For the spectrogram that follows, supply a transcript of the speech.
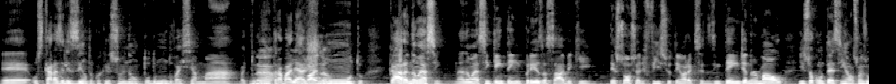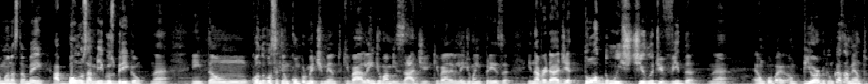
É, os caras eles entram com aquele sonho, não, todo mundo vai se amar, vai todo não, mundo trabalhar vai, junto. Não. Cara, não é assim, né? Não é assim. Quem tem empresa sabe que ter sócio é difícil, tem hora que você desentende, é normal. Isso acontece em relações humanas também. Há bons amigos brigam, né? Então, quando você tem um comprometimento que vai além de uma amizade, que vai além de uma empresa, e na verdade é todo um estilo de vida, né? É um, é um pior do que um casamento.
